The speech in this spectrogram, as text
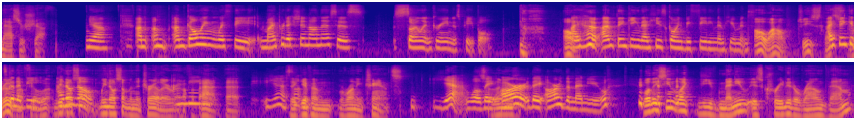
master chef Yeah, I'm I'm I'm going with the my prediction on this is Soylent Green is people. oh I have I'm thinking that he's going to be feeding them humans. Oh wow, jeez! I think it's really gonna be- field. I don't know. We know something in the trailer right I off mean, the bat that yeah, they give him a running chance. yeah. Well, they that means- are they are the menu. Well, they seem like the menu is created around them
